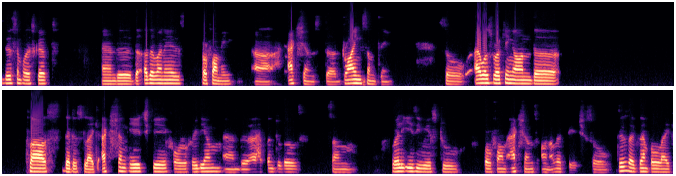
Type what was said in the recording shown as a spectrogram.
this simple script. And uh, the other one is performing uh, actions, the drawing something. So I was working on the class that is like action AHK for Rufaydium and uh, I happen to build some really easy ways to perform actions on a web page. So this example like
